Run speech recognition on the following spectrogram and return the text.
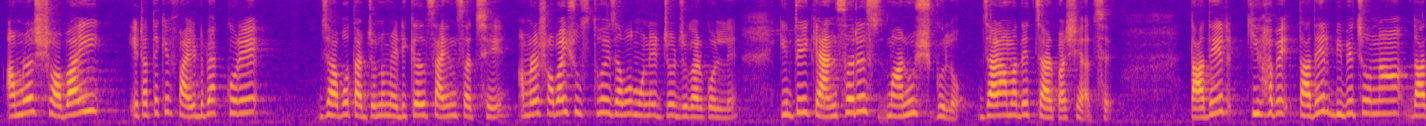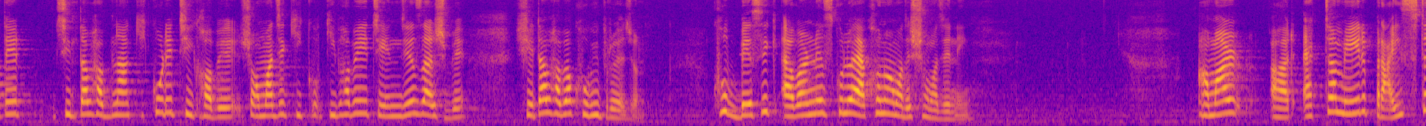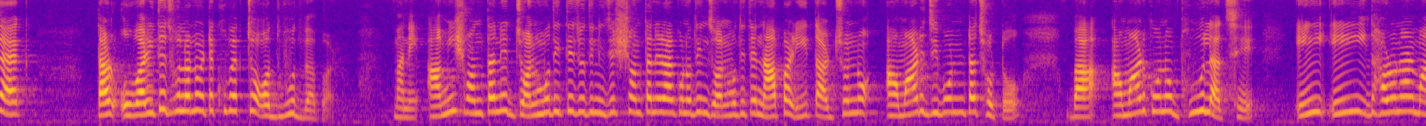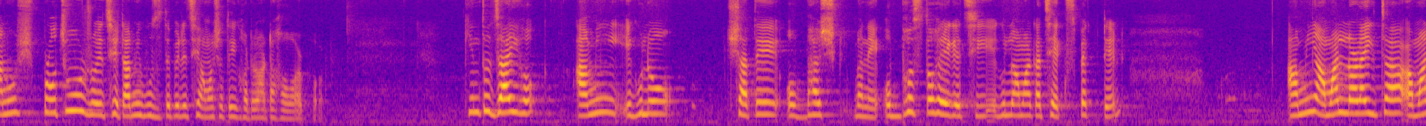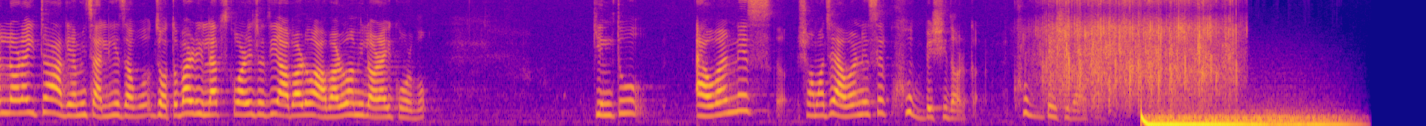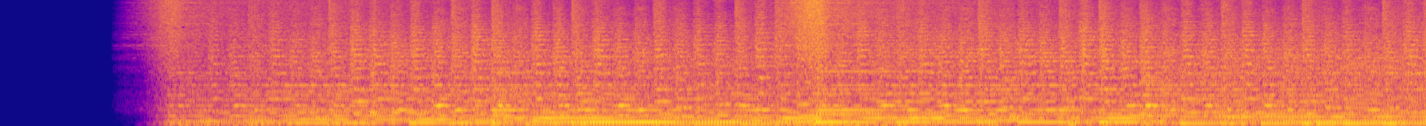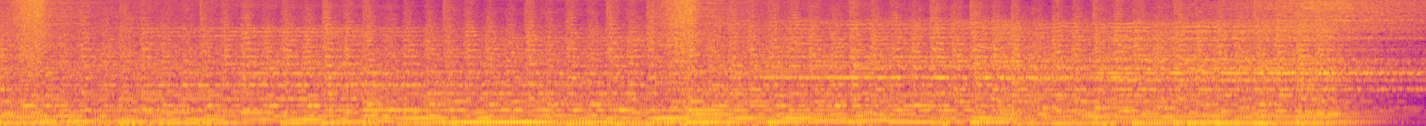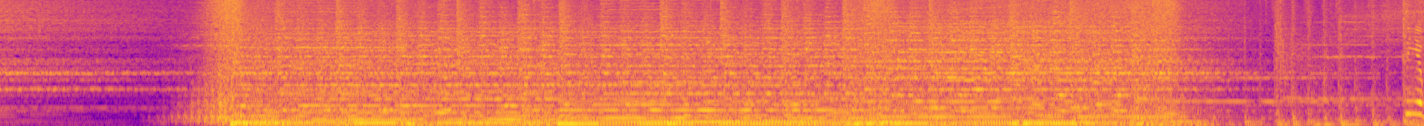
আমরা সবাই এটা থেকে ফাইট ব্যাক করে যাব, তার জন্য মেডিকেল সায়েন্স আছে। আমরা সবাই সুস্থ হয়ে যাব, মনের জোর জোগাড় করলে। কিন্তু এই ক্যান্সারের মানুষগুলো যারা আমাদের চারপাশে আছে, তাদের কীভাবে, তাদের বিবেচনা, তাদের চিন্তাভাবনা কি করে ঠিক হবে, সমাজে কী কীভাবে চেঞ্জেস আসবে, সেটা ভাবা খুবই প্রয়োজন। খুব বেসিক অ্যাওয়ারনেসগুলো এখনও আমাদের সমাজে নেই। আমার আর একটা মেয়ের প্রাইস ট্যাগ তার ওভারিতে ঝোলানো এটা খুব একটা অদ্ভুত ব্যাপার। মানে আমি সন্তানের জন্ম দিতে যদি নিজের সন্তানের আর কোনো দিন জন্ম দিতে না পারি, তার জন্য আমার জীবনটা ছোট বা আমার কোনো ভুল আছে, এই এই ধারণার মানুষ প্রচুর রয়েছে এটা আমি বুঝতে পেরেছি আমার সাথে এই ঘটনাটা হওয়ার পর। কিন্তু যাই হোক, আমি এগুলো সাথে অভ্যাস মানে অভ্যস্ত হয়ে গেছি, এগুলো আমার কাছে এক্সপেক্টেড আমি আমার লড়াইটা আমার লড়াইটা আগে আমি চালিয়ে যাব, যতবার রিল্যাপস করে যদি আবারও আবারও আমি লড়াই করব। কিন্তু অ্যাওয়ারনেস সমাজে অ্যাওয়ারনেসের খুব বেশি দরকার খুব বেশি দরকার।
